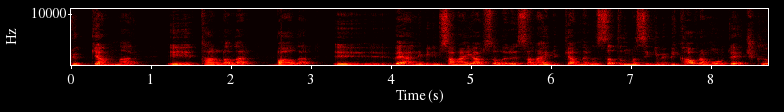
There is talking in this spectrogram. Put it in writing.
dükkanlar, e, tarlalar, bağlar veya ne bileyim sanayi arsaları, sanayi dükkanlarının satılması gibi bir kavram ortaya çıkıyor.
